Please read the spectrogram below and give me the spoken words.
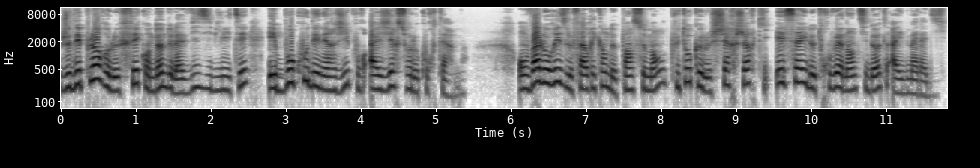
Je déplore le fait qu'on donne de la visibilité et beaucoup d'énergie pour agir sur le court terme. On valorise le fabricant de pansements plutôt que le chercheur qui essaye de trouver un antidote à une maladie.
